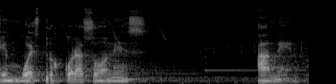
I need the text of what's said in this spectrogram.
en vuestros corazones. Amén.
